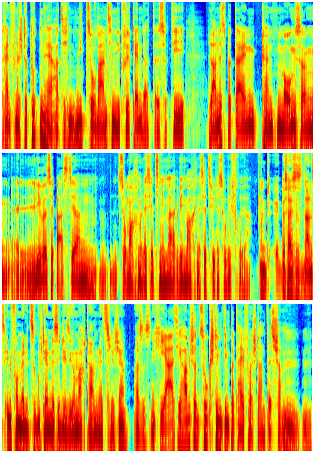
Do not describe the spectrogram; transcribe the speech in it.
rein von den Statuten her hat sich nicht so wahnsinnig viel geändert. Also die Landesparteien könnten morgen sagen, äh, lieber Sebastian, so machen wir das jetzt nicht mehr, wir machen das jetzt wieder so wie früher. Und äh, das heißt, es sind alles informelle Zugeständnisse, die sie gemacht haben letztlich, ja? Also es ist nicht. Ja, sie haben schon zugestimmt im Parteivorstand, das schon.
